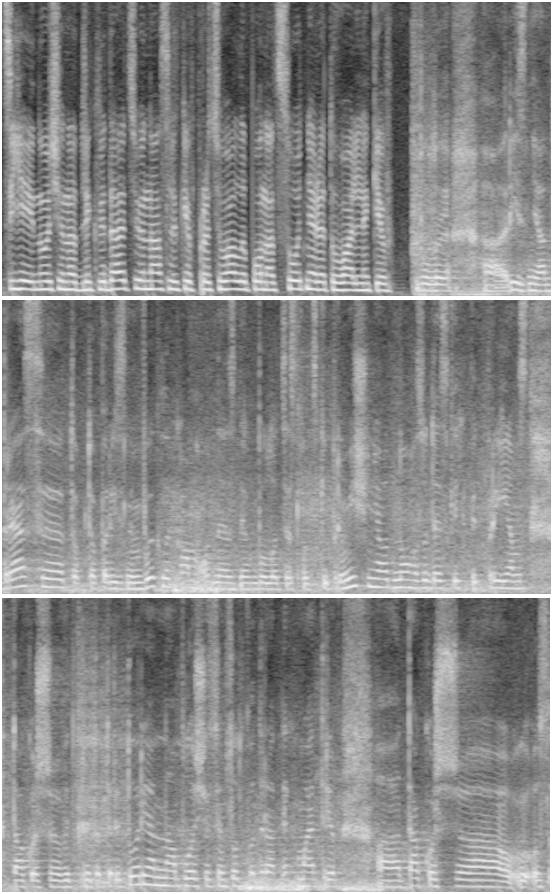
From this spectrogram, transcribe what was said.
Цієї ночі над ліквідацією наслідків працювали понад сотня рятувальників. Були е, різні адреси, тобто по різним викликам. Одне з них було це складські приміщення одного з одеських підприємств. Також е, відкрита територія на площі 700 квадратних метрів. Також е, ос-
